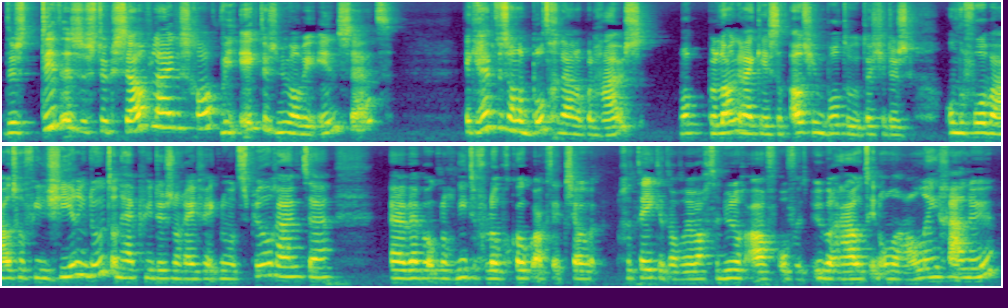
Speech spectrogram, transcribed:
Dus dit is een stuk zelfleiderschap, wie ik dus nu alweer inzet. Ik heb dus al een bod gedaan op een huis. Wat belangrijk is dat als je een bod doet, dat je dus onder voorbehoud van financiering doet. Dan heb je dus nog even, ik noem het speelruimte. Uh, we hebben ook nog niet de voorlopige koopakte Excel getekend, want we wachten nu nog af of het überhaupt in onderhandeling gaat nu.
